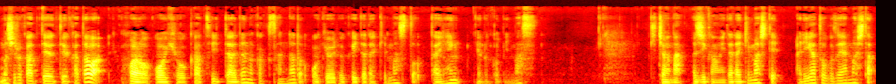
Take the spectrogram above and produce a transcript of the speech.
面白かったよという方は、フォロー、高評価、Twitter での拡散などご協力いただけますと大変喜びます。貴重なお時間をいただきましてありがとうございました。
